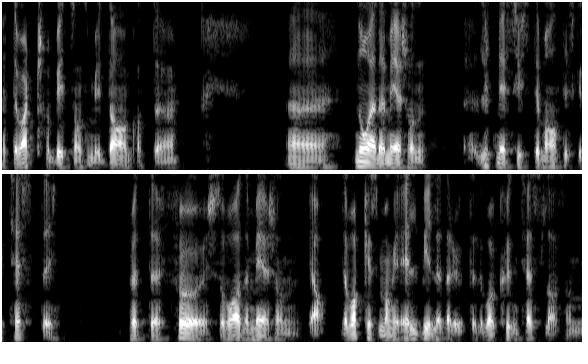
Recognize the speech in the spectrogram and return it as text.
etter hvert har blitt sånn som i dag at uh, nå er det mer sånn litt mer systematiske tester. For at uh, Før så var det mer sånn ja, det var ikke så mange elbiler der ute. Det var kun Tesla som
